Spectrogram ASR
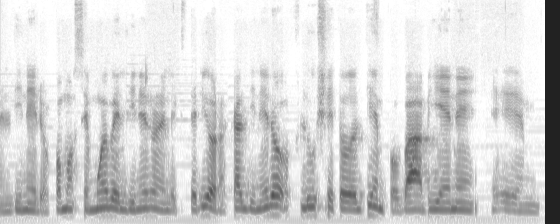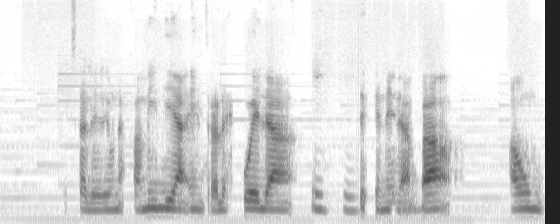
el dinero, cómo se mueve el dinero en el exterior. Acá el dinero fluye todo el tiempo, va, viene, em, sale de una familia, entra a la escuela, se genera, va a un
